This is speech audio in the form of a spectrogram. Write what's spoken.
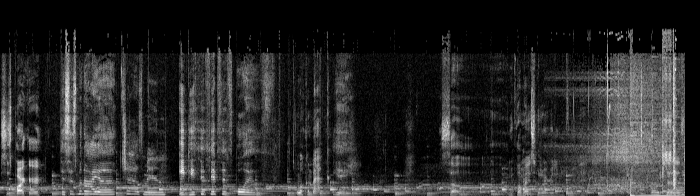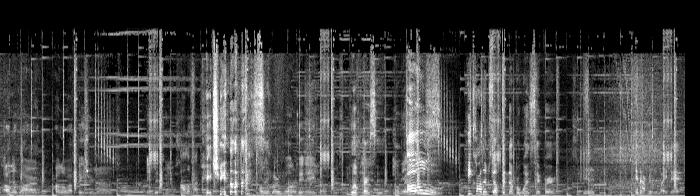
This is Parker. This is Manaya. Jasmine. Eat these Sips 'N' Spoils. Welcome back. Yay. So we're going back to the original format because all of our all of our Patreons and listeners, all of our Patreons. All of our one. aka one person, One person. Email. Oh! He called himself the number one sipper, He did. and I really like that.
